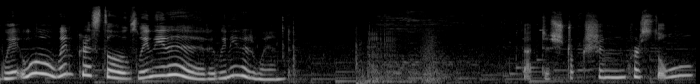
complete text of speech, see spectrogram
Wait, ooh, wind crystals! We needed, we needed wind. Got destruction crystal.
